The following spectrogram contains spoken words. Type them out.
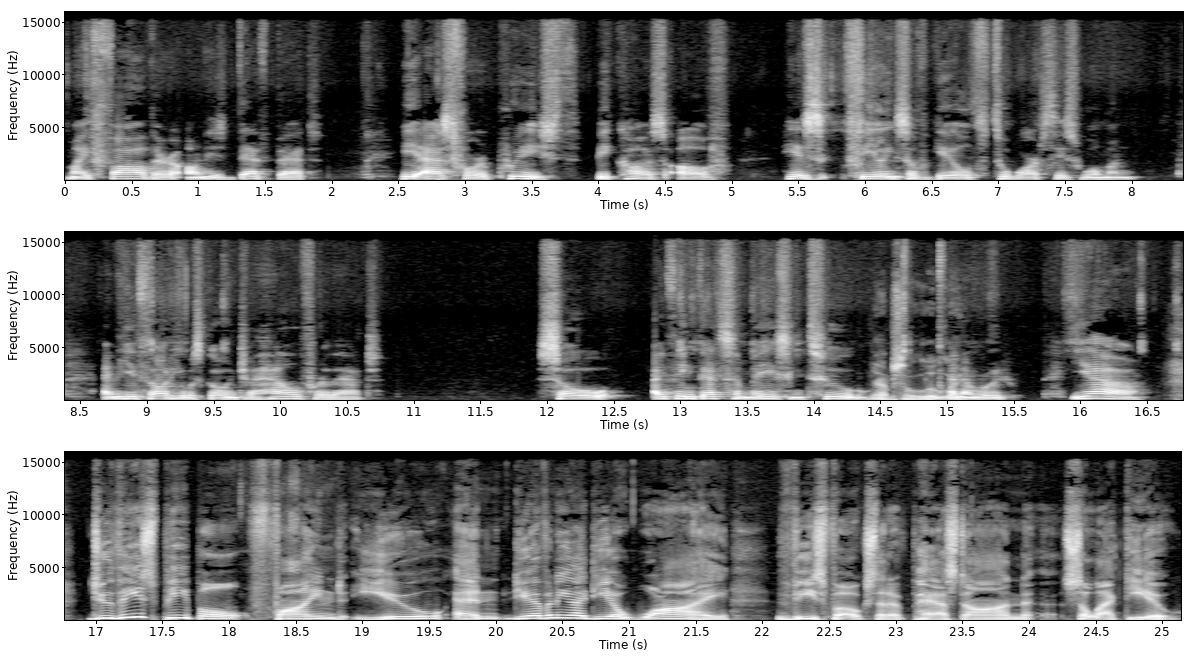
my father on his deathbed, he asked for a priest because of his feelings of guilt towards this woman. And he thought he was going to hell for that. So I think that's amazing too. Absolutely. And I'm re- yeah. Do these people find you? And do you have any idea why these folks that have passed on select you?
